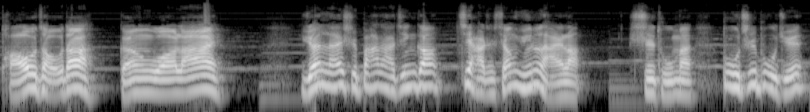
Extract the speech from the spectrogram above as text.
逃走的，跟我来！原来是八大金刚驾着祥云来了。师徒们不知不觉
